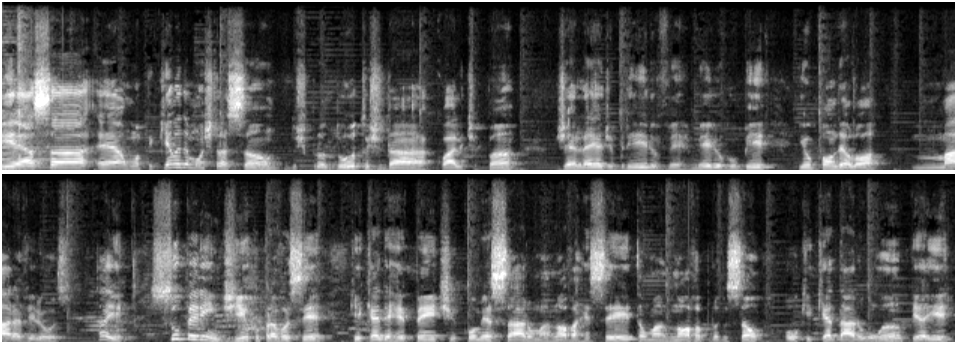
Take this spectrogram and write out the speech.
E essa é uma pequena demonstração dos produtos da Quality Pan, geleia de brilho, vermelho, rubi e o pão de ló maravilhoso. Tá aí, super indico para você que quer de repente começar uma nova receita, uma nova produção ou que quer dar um amp aí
